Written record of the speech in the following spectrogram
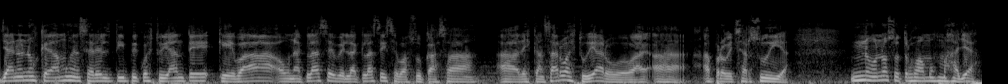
Ya no nos quedamos en ser el típico estudiante que va a una clase, ve la clase y se va a su casa a descansar o a estudiar o a, a aprovechar su día. No, nosotros vamos más allá.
